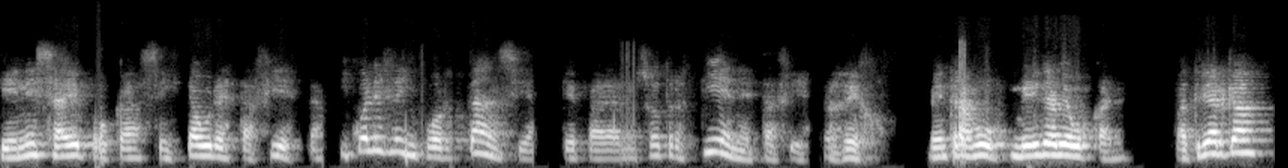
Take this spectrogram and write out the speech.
que en esa época se instaura esta fiesta? ¿Y cuál es la importancia que para nosotros tiene esta fiesta? Los dejo. Mientras, mientras voy a buscar. Patriarca.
